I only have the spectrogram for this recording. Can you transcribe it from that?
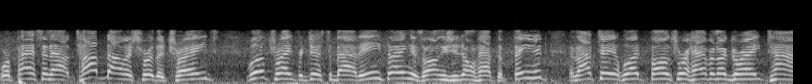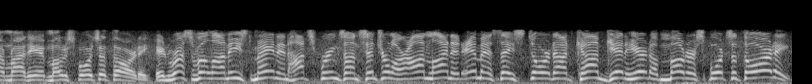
We're passing out top dollars for the trades. We'll trade for just about anything as long as you don't have to feed it. And I tell you what, folks, we're having a great time right here at Motorsports Authority. In Russellville on East Main and Hot Springs on Central or online at MSAstore.com. Get here to Motorsports Authority.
